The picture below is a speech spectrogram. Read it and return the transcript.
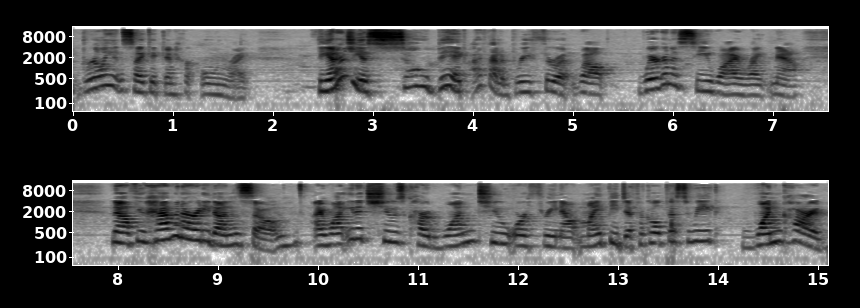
brilliant psychic in her own right the energy is so big, I've got to breathe through it. Well, we're going to see why right now. Now, if you haven't already done so, I want you to choose card one, two, or three. Now, it might be difficult this week. One card.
